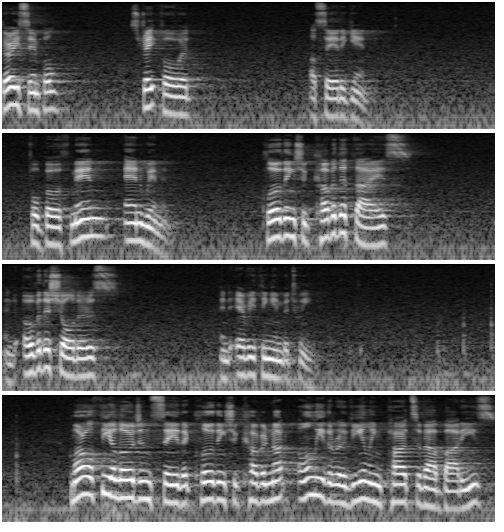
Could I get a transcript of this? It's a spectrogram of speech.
Very simple, straightforward. I'll say it again. For both men and women, clothing should cover the thighs and over the shoulders and everything in between. Moral theologians say that clothing should cover not only the revealing parts of our bodies,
